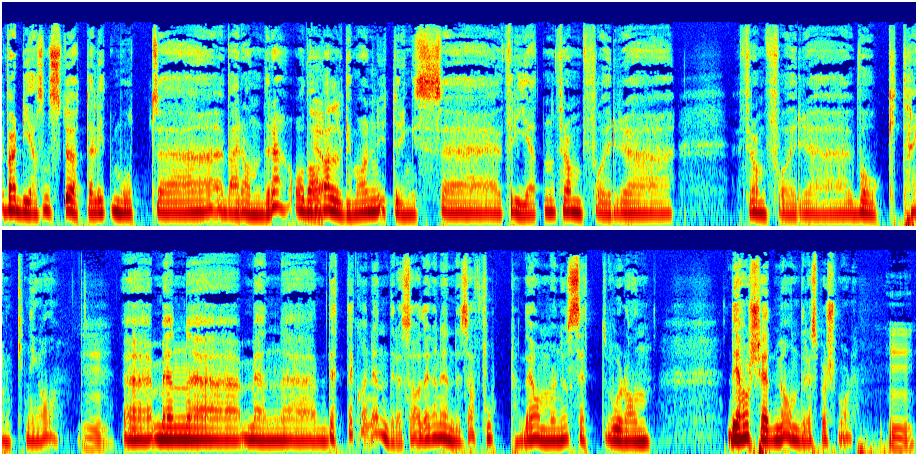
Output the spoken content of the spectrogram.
verdier som støter litt mot eh, hverandre. Og da ja. velger man ytringsfriheten framfor, eh, framfor eh, woke-tenkninga. Mm. Eh, men, eh, men dette kan endre seg, og det kan endre seg fort. Det har man jo sett hvordan det har skjedd med andre spørsmål. Mm.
